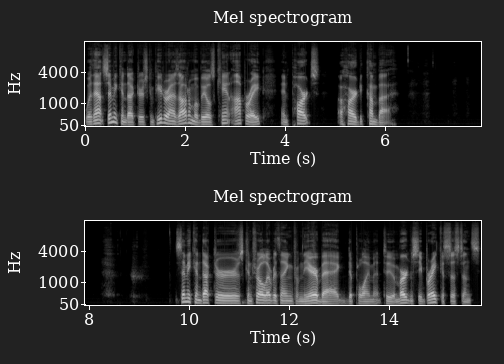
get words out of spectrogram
without semiconductors, computerized automobiles can't operate and parts are hard to come by. Semiconductors control everything from the airbag deployment to emergency brake assistance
